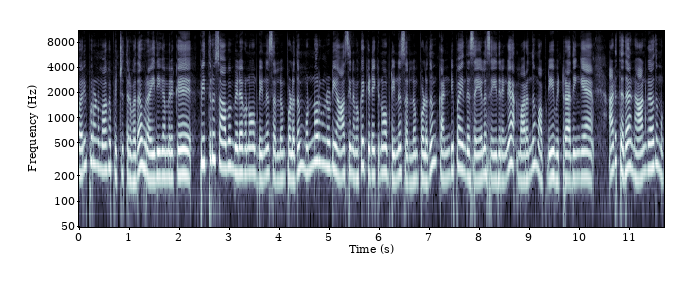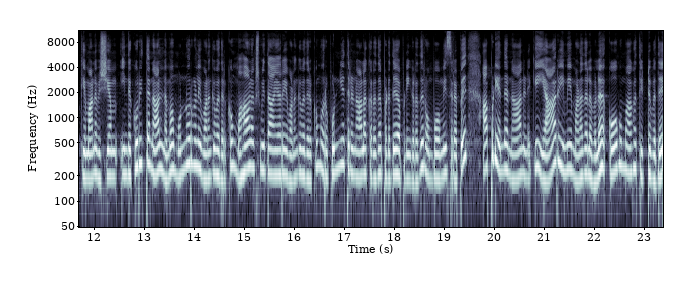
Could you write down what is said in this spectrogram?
பரிபூரணமாக பெற்றுத்தருவதா ஒரு ஐதீகம் இருக்கு. பித்ரு சாபம் விலகணும் அப்படின்னு சொல்லும் பொழுதும் முன்னோர்களுடைய ஆசை நமக்கு கிடைக்கணும் அப்படின்னு சொல்லும் பொழுதும் கண்டிப்பாக இந்த செயலை செய்திருங்க. மறந்தும் அப்படியே விட்டுறாதீங்க. அடுத்ததா நான்காவது முக்கியமான விஷயம். இந்த குறித்த நாள் நம்ம முன்னோர்களை வணங்குவதற்கும் மகாலட்சுமி தாயாரை வணங்குவதற்கும் ஒரு புண்ணிய திருநாளாக கருதப்படுது அப்படிங்கிறது ரொம்பவுமே சிறப்பு. அப்படி அந்த நாளனைக்கு யாரையுமே மனதளவில் கோபமாக திட்டுவது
